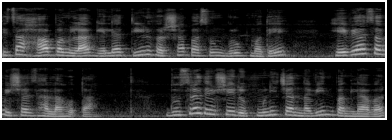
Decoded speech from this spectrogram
तिचा हा बंगला गेल्या दीड वर्षापासून ग्रुपमध्ये हेव्याचा विषय झाला होता. दुसऱ्या दिवशी रुक्मिणीच्या नवीन बंगल्यावर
